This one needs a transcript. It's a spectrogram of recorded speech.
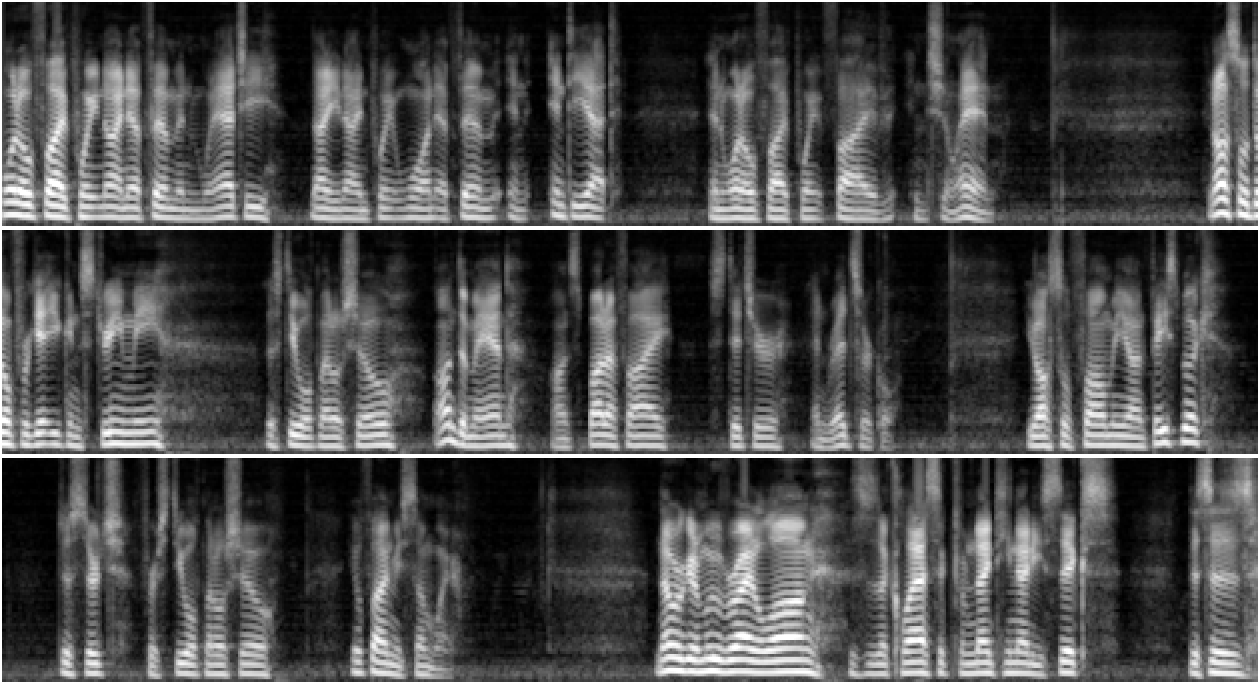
105.9 FM in Wenatchee, 99.1 FM in Entiat, and 105.5 in Chelan. And also, don't forget you can stream me, the Steelwolf Metal Show, on demand on Spotify, Stitcher, and Red Circle. You also follow me on Facebook. Just search for Steelwolf Metal Show. You'll find me somewhere. Now we're going to move right along. This is a classic from 1996. This is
